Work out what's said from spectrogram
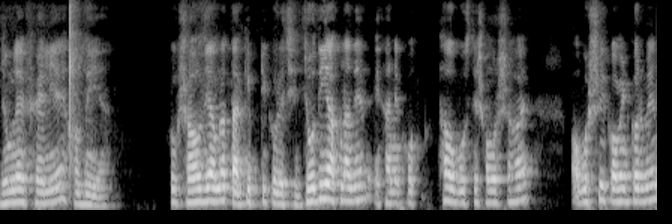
জুমলায় ফেলিয়ে খবরিয়া। খুব সহজে আমরা তারকিবটি করেছি। যদি আপনাদের এখানে কোথাও বুঝতে সমস্যা হয় অবশ্যই কমেন্ট করবেন।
